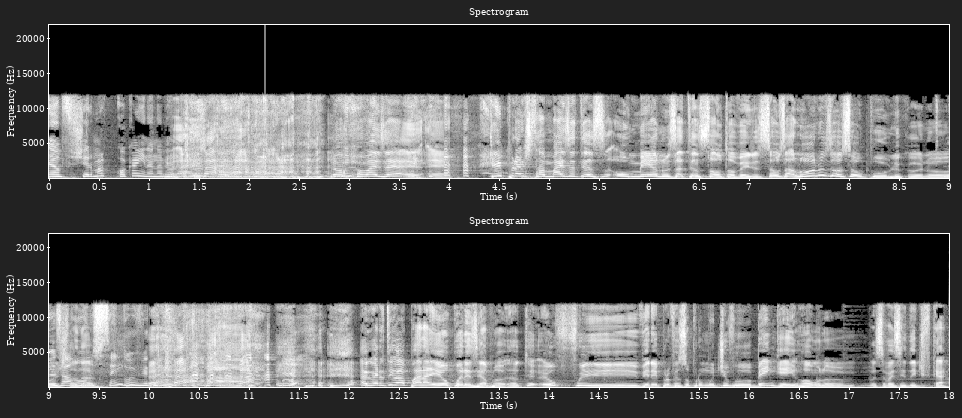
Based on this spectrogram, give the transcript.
Eu cheiro uma cocaína, na verdade. Não, mas é, é. Quem presta mais atenção, ou menos atenção, talvez? São os alunos ou seu público no Meus alunos, sem dúvida. Agora tem uma parada. Eu, por exemplo, eu, te- eu fui. Virei professor por um motivo bem gay, Rômulo. Você vai se identificar.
